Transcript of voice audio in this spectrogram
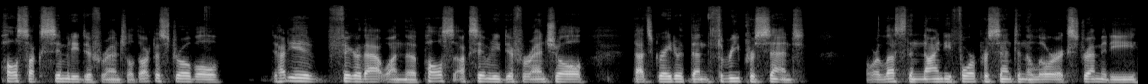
pulse oximetry differential? Dr. Strobel, how do you figure that one? The pulse oximetry differential that's greater than 3% or less than 94% in the lower extremity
